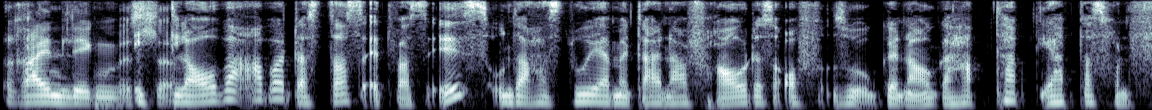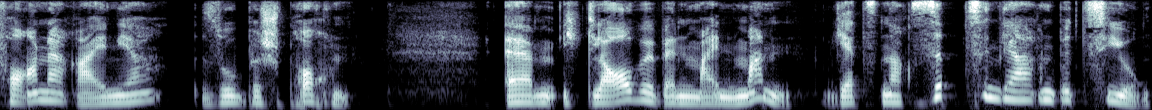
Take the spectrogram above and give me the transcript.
reinlegen müsste. Ich glaube aber, dass das etwas ist, und da hast du ja mit deiner Frau das auch so genau gehabt habt, ihr habt das von vornherein ja so besprochen. Ähm, ich glaube, wenn mein Mann jetzt nach 17 Jahren Beziehung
